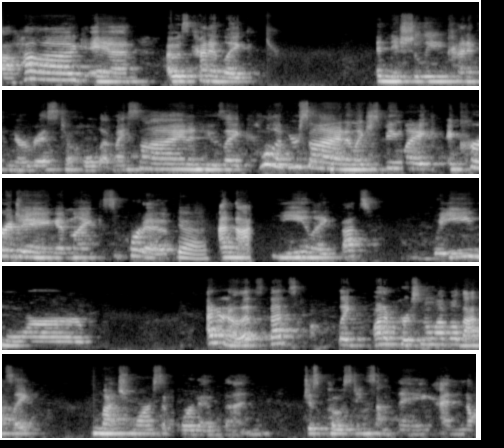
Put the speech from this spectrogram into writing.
a hug. And I was kind of like initially kind of nervous to hold up my sign. And he was like hold up your sign and like just being like encouraging and like supportive. Yeah. And that to me like that's way more i don't know that's that's like on a personal level that's like much more supportive than just posting something and not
